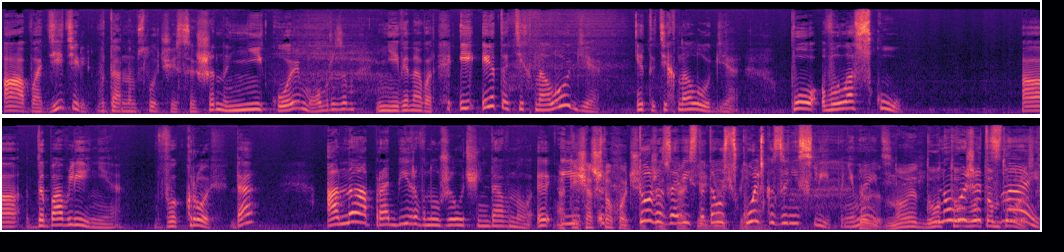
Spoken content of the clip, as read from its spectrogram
а водитель в данном случае совершенно никоим образом не виноват. И эта технология, эта технология по волоску а, добавления в кровь, да, она опробирована уже очень давно. Э, а и ты сейчас что хочешь? Тоже зависит от того, сколько понимаю. занесли, понимаете? Ну, это, вот, ну вы же это знаете.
